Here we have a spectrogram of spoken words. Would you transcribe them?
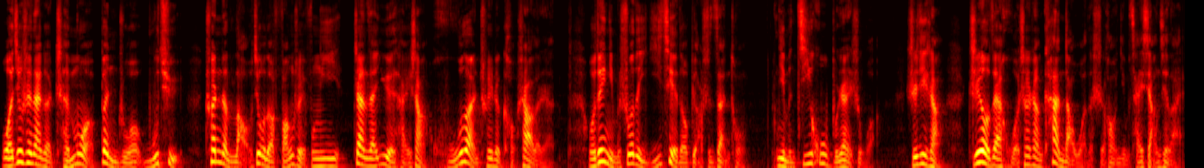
我就是那个沉默、笨拙、无趣，穿着老旧的防水风衣，站在月台上胡乱吹着口哨的人。我对你们说的一切都表示赞同，你们几乎不认识我。实际上，只有在火车上看到我的时候，你们才想起来，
